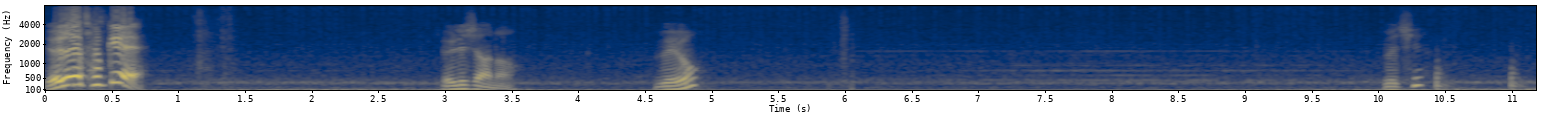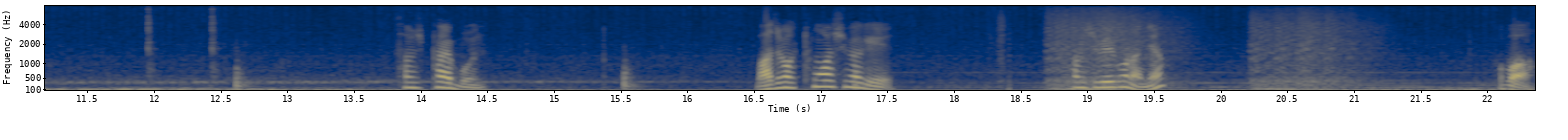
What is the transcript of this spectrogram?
열려 참깨! 열리지 않아 왜요? 왜지? 38분 마지막 통화 시각이 31분 아니야? 봐봐.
